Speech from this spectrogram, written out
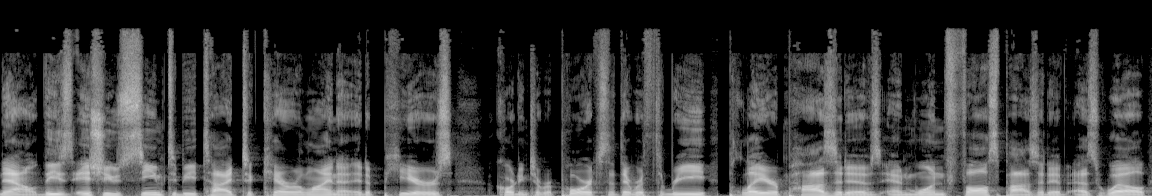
Now, these issues seem to be tied to Carolina. It appears, according to reports, that there were three player positives and one false positive as well,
